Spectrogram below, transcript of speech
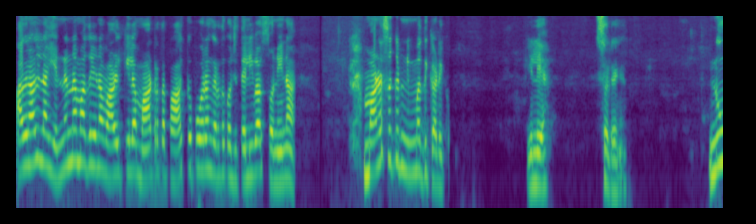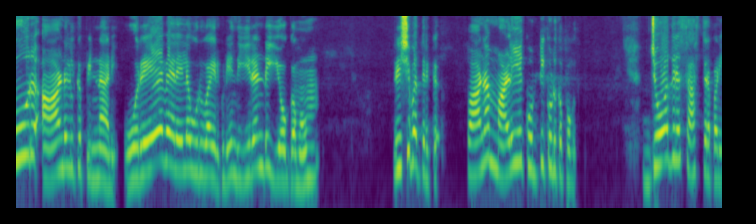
அதனால நான் என்னென்ன மாதிரியான வாழ்க்கையில மாற்றத்தை பார்க்க போறேங்கிறத கொஞ்சம் தெளிவா சொன்னேன்னா மனசுக்கு நிம்மதி கிடைக்கும். இல்லையா? சொல்றேங்க. நூறு ஆண்டுகளுக்கு பின்னாடி ஒரே வேலையில உருவாயிருக்கூடிய இந்த இரண்டு யோகமும் ரிஷபத்திற்கு பணம் மழையை கொட்டி கொடுக்க போகுது. ஜோதிட சாஸ்திரப்படி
